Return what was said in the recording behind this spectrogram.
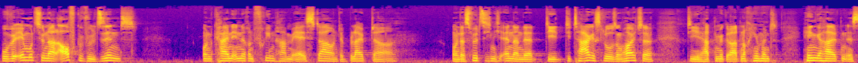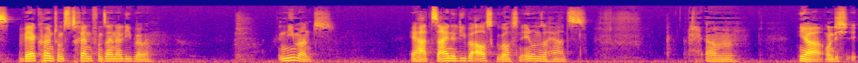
wo wir emotional aufgewühlt sind und keinen inneren Frieden haben, er ist da und er bleibt da. Und das wird sich nicht ändern. Der, die, die Tageslosung heute, die hat mir gerade noch jemand hingehalten, ist, wer könnte uns trennen von seiner Liebe? Niemand. Er hat seine Liebe ausgegossen in unser Herz. Ähm, ja, und ich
